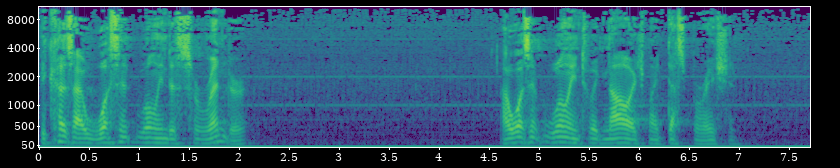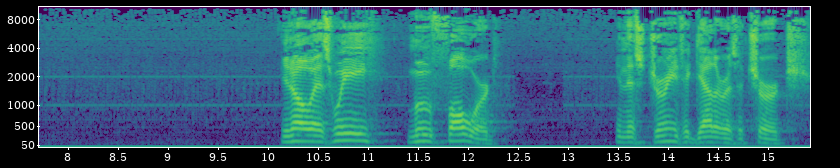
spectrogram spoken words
because I wasn't willing to surrender I wasn't willing to acknowledge my desperation. You know, as we move forward in this journey together as a church,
